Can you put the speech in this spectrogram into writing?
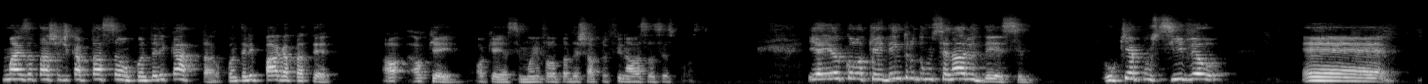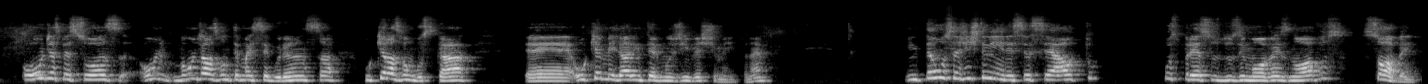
mais a taxa de captação, quanto ele capta, quanto ele paga para ter. Ok, ok, a Simone falou para deixar para o final essas respostas. E aí eu coloquei dentro de um cenário desse, o que é possível, é, onde as pessoas, onde, onde elas vão ter mais segurança, o que elas vão buscar, é, o que é melhor em termos de investimento, né? Então, se a gente tem um INCC alto, os preços dos imóveis novos sobem.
